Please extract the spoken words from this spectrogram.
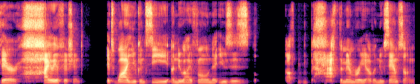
they're highly efficient it's why you can see a new iphone that uses half the memory of a new samsung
